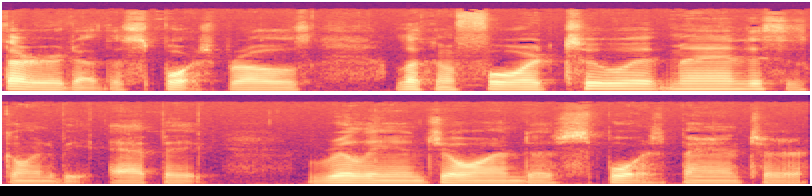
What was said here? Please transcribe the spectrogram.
third of the Sports Bros. Looking forward to it, man. This is going to be epic. Really enjoying the sports banter,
